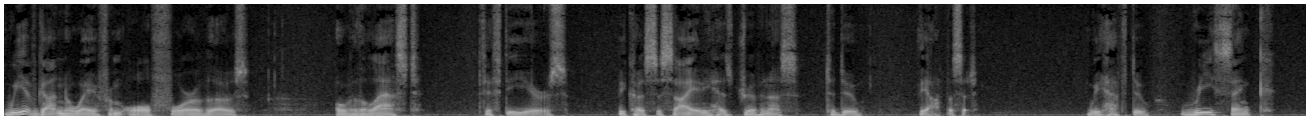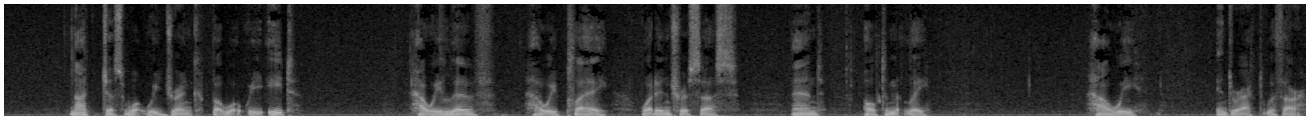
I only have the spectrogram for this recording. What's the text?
We have gotten away from all four of those over the last 50 years because society has driven us to do the opposite. We have to rethink not just what we drink, but what we eat, how we live, how we play, what interests us, and ultimately how we interact with our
